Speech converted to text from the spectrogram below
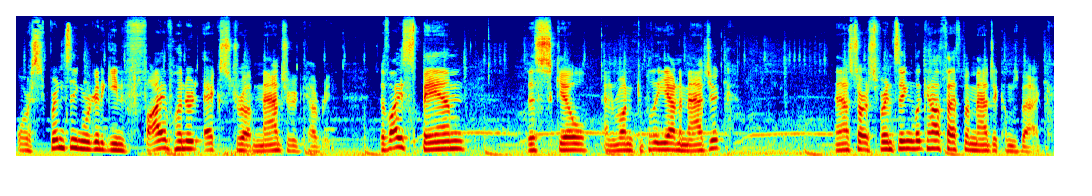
or sprinting, we're going to gain 500 extra magic recovery. So if I spam this skill and run completely out of magic, and I start sprinting, look how fast my magic comes back.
